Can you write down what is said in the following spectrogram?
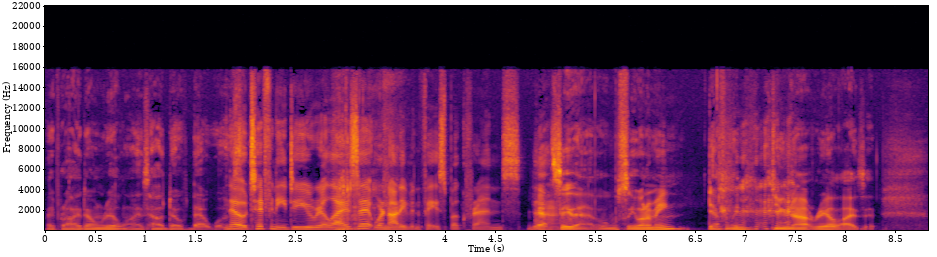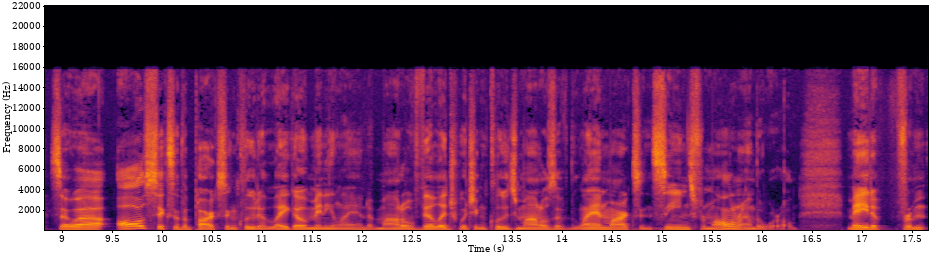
They probably don't realize how dope that was. No, Tiffany, do you realize it? We're not even Facebook friends. Yeah, see know. that. See what I mean? Definitely do not realize it. So, uh, all six of the parks include a Lego Miniland, a model village, which includes models of landmarks and scenes from all around the world, made from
